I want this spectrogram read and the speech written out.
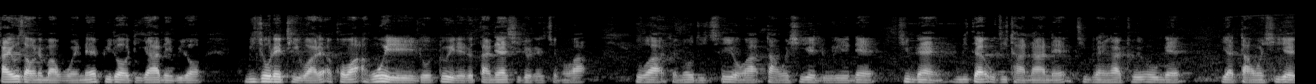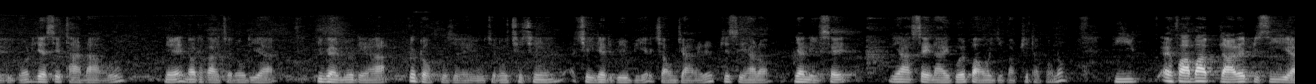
ကာယုဆောင်တွေမှာဝင်နေပြီးတော့ဒီကနေပြီးတော့မိချိုးနဲ့ထီသွားတယ်အခေါ်ကအငွေတွေလို့တွေ့တယ်လို့တန်တရားရှိလို့တယ်ကျွန်တော်က သူကကျွန်တော်ဒီဆေးရုံကတာဝန်ရှိတဲ့လူတွေနဲ့ကြီးပန်မိသက်ဦးစီးဌာနနဲ့ကြီးပန်ကထွေးအုပ်နဲ့ဒီကတာဝန်ရှိတဲ့လူပေါ့လျှက်စစ်ဌာနကိုနဲ့နောက်တစ်ခါကျွန်တော်ဒီကဒီကမျိုးတွေကလွတ်တော်ကိုယ်စားလှယ်ကိုကျွန်တော်ချက်ချင်းအချိန်နဲ့တပြေးပြီးအကြောင်းကြားခဲ့တယ်ဖြစ်စဉ်ကတော့ညနေ7ည10နာရီခွဲပတ်ဝန်းကျင်မှာဖြစ်တာပေါ့နော်ဒီ alpha ဘလာတဲ့ပစ္စည်းတွေက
